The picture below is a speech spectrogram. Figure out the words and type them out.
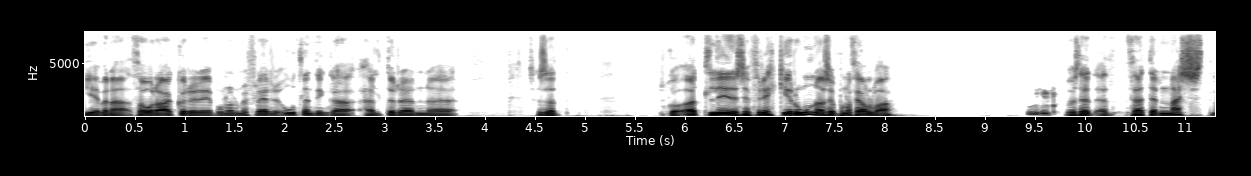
Ég meina Þóra Akureyri er búin að vera með fleiri útlendinga heldur en uh, sem sagt sko öll liðin sem Frikki Rúnas er búin að þjálfa. Þú veist, þetta, þetta er næst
